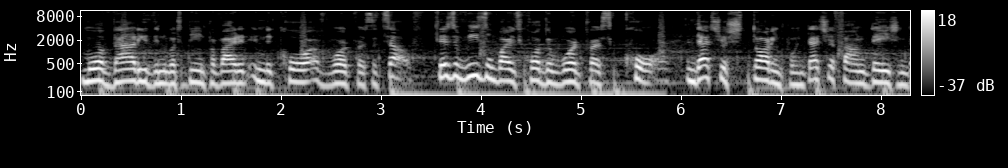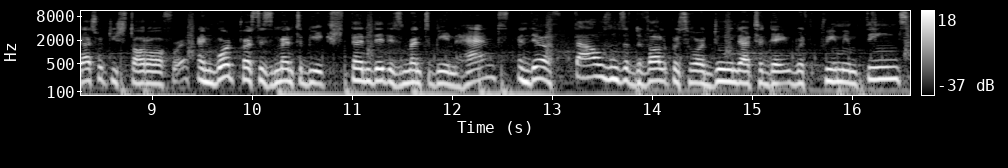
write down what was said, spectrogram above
more value than what's being provided in the core of WordPress itself. There's a reason why it's called the WordPress core, and that's your starting point, that's your foundation, that's what you start off with. And WordPress is meant to be extended, is meant to be enhanced, and there are thousands of developers who are doing that today with premium themes,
